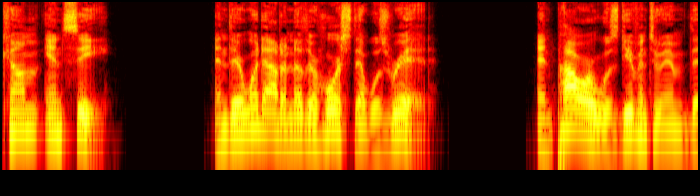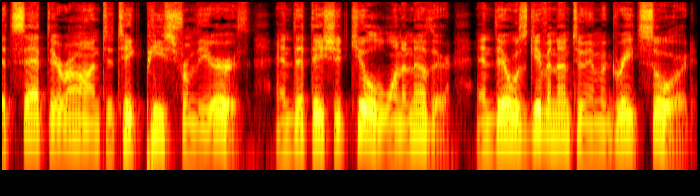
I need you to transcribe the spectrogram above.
Come and see. And there went out another horse that was red. And power was given to him that sat thereon to take peace from the earth, and that they should kill one another, and there was given unto him a great sword.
